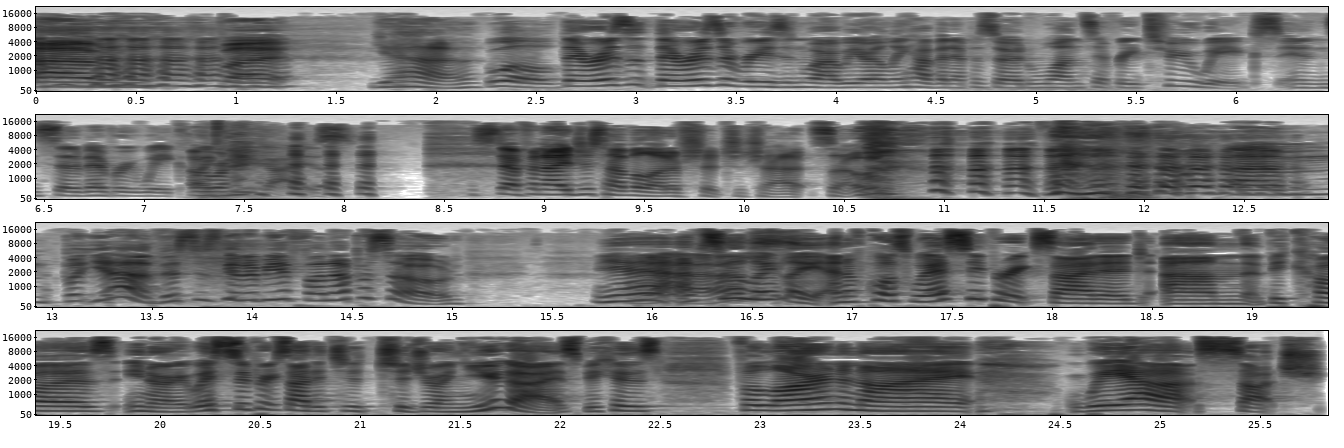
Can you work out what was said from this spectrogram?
Um, but yeah, Well, there is there is a reason why we only have an episode once every two weeks instead of every week like you guys. Steph and I just have a lot of shit to chat. So, um, but yeah, this is gonna be a fun episode. Yeah, Yes. absolutely. And of course, we're super excited um, because, you know, we're super excited to, to join you guys because for Lauren and I, we are such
